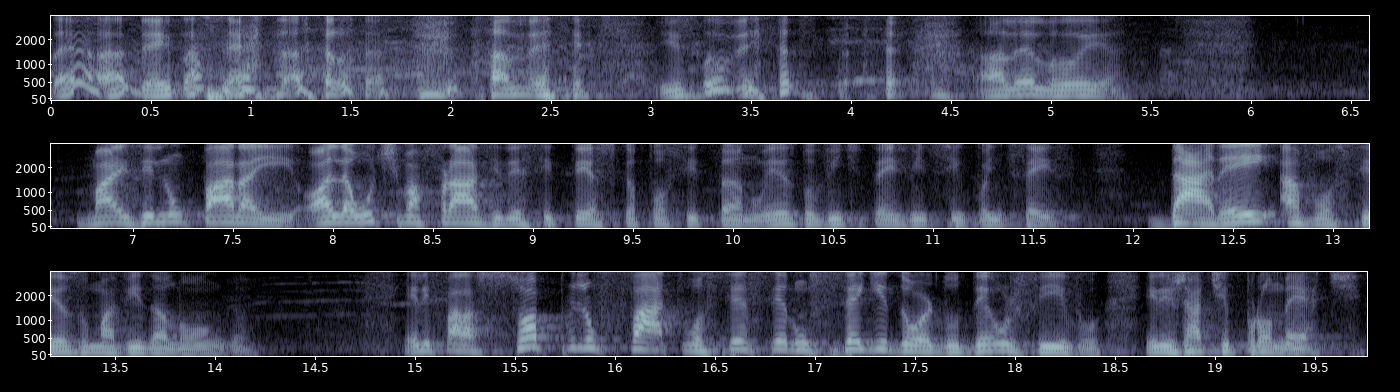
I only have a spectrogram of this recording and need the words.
É, amém, tá certo. Amém. Isso mesmo. Aleluia. Mas ele não para aí. Olha a última frase desse texto que eu estou citando, Êxodo 23, 25, 26. Darei a vocês uma vida longa. Ele fala, só pelo fato de você ser um seguidor do Deus vivo, ele já te promete.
